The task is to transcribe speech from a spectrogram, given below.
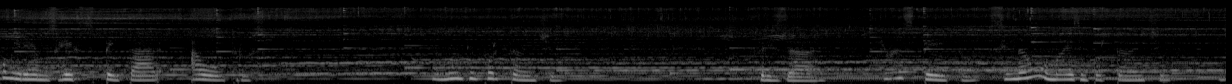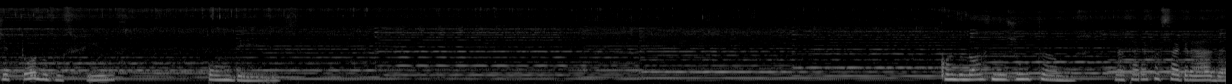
como iremos respeitar a outros? É muito importante frisar que o respeito, se não o mais importante de todos os fios, um deles. Quando nós nos juntamos na tarefa sagrada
